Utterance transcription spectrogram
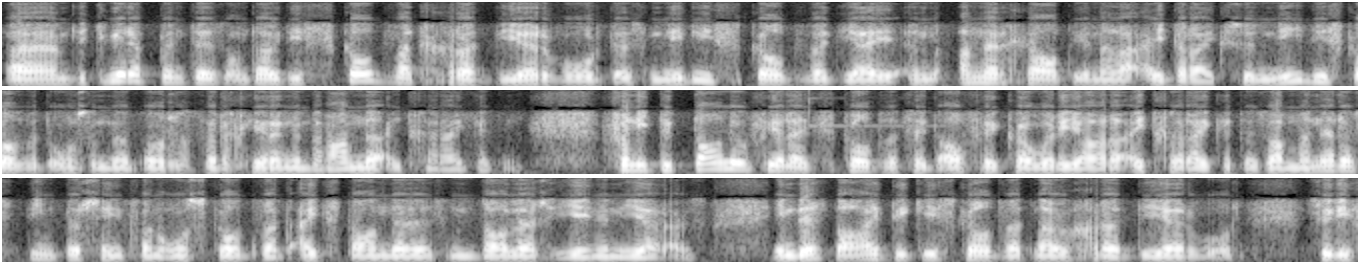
Ehm um, die tweede punt is onthou die skuld wat gradeer word is nie die skuld wat jy in ander geld in hulle uitreik. So nie die skuld wat ons in ons regering in rande uitgereik het nie. Van die totale hoeveelheid skuld wat Suid-Afrika oor jare uitgereik het, is al minder as 10% van ons skuld wat uitstaande is in dollars, yen en euros en dis daai bietjie skuld wat nou gradeer word. So die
